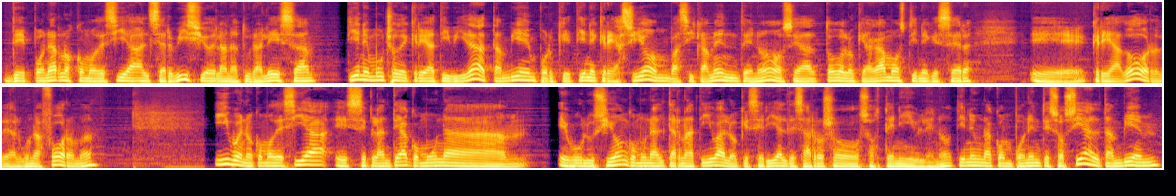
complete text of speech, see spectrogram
de ponernos, como decía, al servicio de la naturaleza, tiene mucho de creatividad también, porque tiene creación, básicamente, ¿no? O sea, todo lo que hagamos tiene que ser eh, creador de alguna forma. Y bueno, como decía, eh, se plantea como una evolución, como una alternativa a lo que sería el desarrollo sostenible. ¿no? Tiene una componente social también,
